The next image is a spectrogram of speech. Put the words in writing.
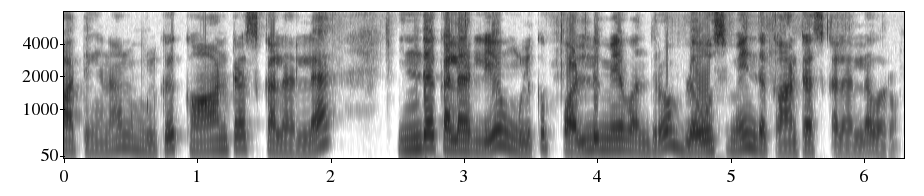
பார்த்தீங்கன்னா உங்களுக்கு கான்ட்ராஸ்ட் கலரில் இந்த கலர்லேயே உங்களுக்கு பல்லுமே வந்துடும் ப்ளவுஸுமே இந்த கான்ட்ராஸ்ட் கலரில் வரும்.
